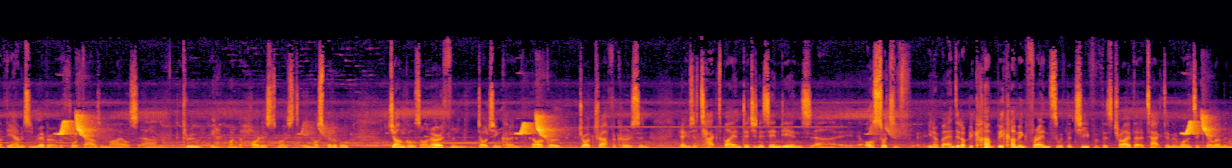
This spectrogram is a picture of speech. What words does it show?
of the Amazon River, over 4,000 miles, um, through you know one of the hardest, most inhospitable jungles on Earth and dodging kind of narco drug traffickers, and you know he was attacked by indigenous Indians, uh, all sorts of you know, but ended up become, becoming friends with the chief of this tribe that attacked him and wanted to kill him, and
